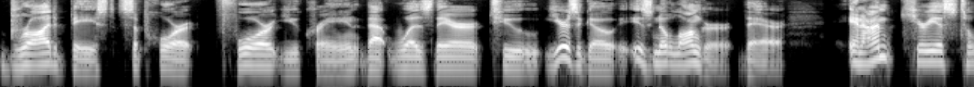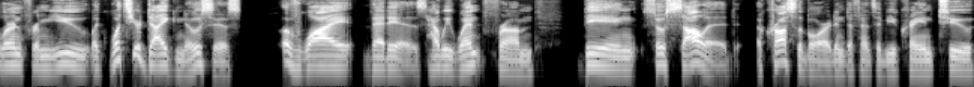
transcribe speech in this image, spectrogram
broad based support for Ukraine that was there two years ago is no longer there. And I'm curious to learn from you, like, what's your diagnosis of why that is, how we went from being so solid across the board in defense of Ukraine to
